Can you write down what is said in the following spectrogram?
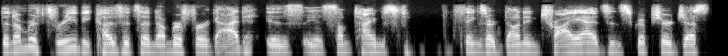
the number three, because it's a number for God, is is sometimes things are done in triads in Scripture, just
